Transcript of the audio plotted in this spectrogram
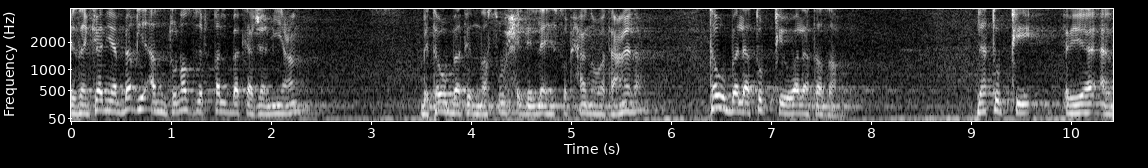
إذا كان ينبغي أن تنظف قلبك جميعا بتوبة نصوح لله سبحانه وتعالى. توبة لا تبقي ولا تظهر. لا تبقي رياء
